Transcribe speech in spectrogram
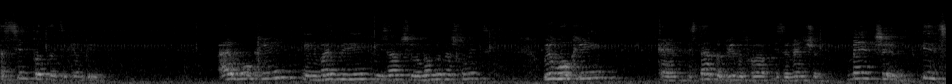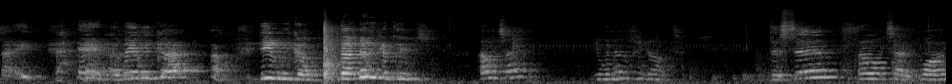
as simple that it can be. I walk in, invite me into his house, you remember that from it? We walk in, and it's not a beautiful house, it's a mansion. Mansion, inside, and America, ah, here we come, the American dreams. Outside, You will never figure out. The same outside. Why?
